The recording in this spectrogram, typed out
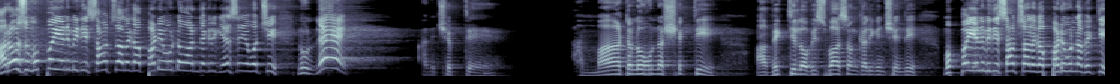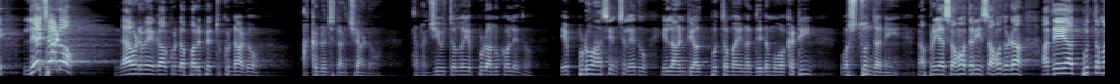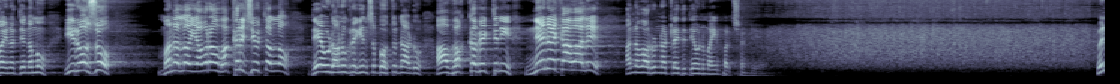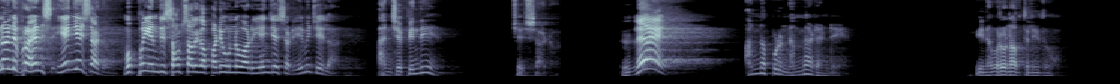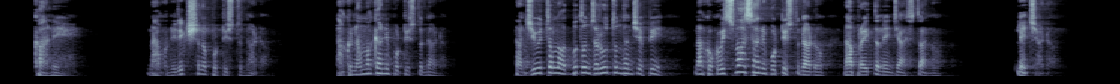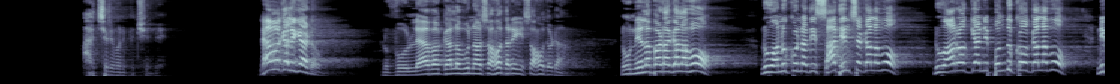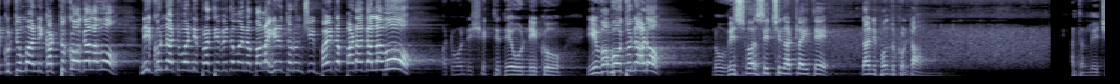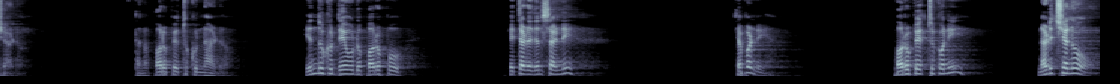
ఆ రోజు ముప్పై ఎనిమిది సంవత్సరాలుగా పడి ఉన్న వాడి దగ్గరికి ఏసయ్య వచ్చి నువ్వు లే! అని చెప్తే ఆ మాటలో ఉన్న శక్తి ఆ వ్యక్తిలో విశ్వాసం కలిగించింది. ముప్పై ఎనిమిది సంవత్సరాలుగా పడి ఉన్న వ్యక్తి లేచాడు. లేవడమే కాకుండా పరిపెత్తుకున్నాడు. అక్కడి నుంచి నడిచాడు. తన జీవితంలో ఎప్పుడు అనుకోలేదు. ఎప్పుడూ ఆశించలేదు. ఇలాంటి అద్భుతమైన దినము ఒకటి వస్తుందని. నా ప్రియ సహోదరి సహోదరుడా అదే అద్భుతమైన దినము. ఈరోజు మనలో ఎవరో ఒక్కరి జీవితంలో దేవుడు అనుగ్రహించబోతున్నాడు. ఆ ఒక్క వ్యక్తిని నేనే కావాలి అన్నవారు ఉన్నట్లయితే దేవుని మహింపరచండి. వినండి ఫ్రెండ్స్ ఏం చేశాడు? ముప్పై ఎనిమిది సంవత్సరాలుగా పడి ఉన్నవాడు ఏం చేశాడు? ఏమీ చేయలే. అని చెప్పింది చేశాడు. లే! అన్నప్పుడు నమ్మాడండి. ఈయనెవరో నాకు తెలియదు కానీ నాకు నిరీక్షణ పుట్టిస్తున్నాడు. నాకు నమ్మకాన్ని పుట్టిస్తున్నాడు. నా జీవితంలో అద్భుతం జరుగుతుందని చెప్పి నాకు ఒక విశ్వాసాన్ని పుట్టిస్తున్నాడు. నా ప్రయత్నం నేను చేస్తాను. లేచాడు. ఆశ్చర్యం అనిపించింది. లేవగలిగాడు. నువ్వు లేవగలవు నా సహోదరి సహోదరుడా. నువ్వు నిలబడగలవో. నువ్వు అనుకున్నది సాధించగలవో. నువ్వు ఆరోగ్యాన్ని పొందుకోగలవు నీ కుటుంబాన్ని కట్టుకోగలవు నీకున్నటువంటి ప్రతి విధమైన బలహీనత నుంచి బయటపడగలవు అటువంటి శక్తి దేవుడు నీకు ఇవ్వబోతున్నాడో. నువ్వు విశ్వసించినట్లయితే దాన్ని పొందుకుంటావు. అతను లేచాడు. తన పరుపు ఎత్తుకున్నాడు. ఎందుకు దేవుడు పరుపు ఎత్తాడో తెలుసా అండి? చెప్పండి. పరుపు ఎత్తుకొని నడిచెను.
